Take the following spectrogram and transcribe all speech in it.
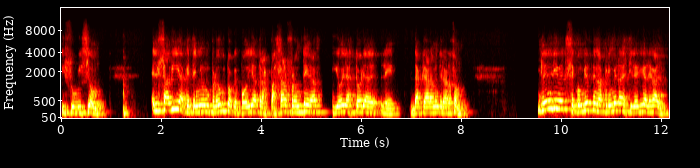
y su visión. Él sabía que tenía un producto que podía traspasar fronteras y hoy la historia le da claramente la razón. Glenlivet se convierte en la primera destilería legal,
